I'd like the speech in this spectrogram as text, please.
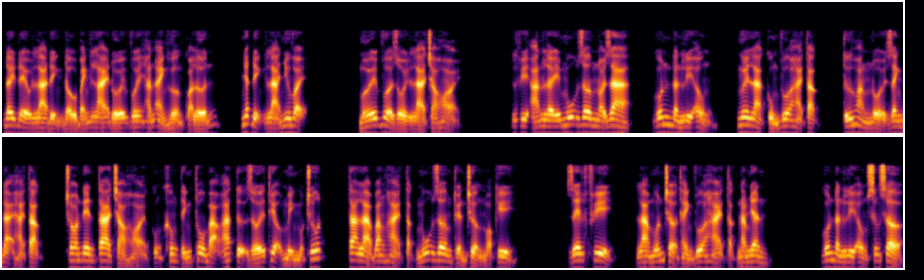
đây đều là đỉnh đầu bánh lái đối với hắn ảnh hưởng quá lớn, nhất định là như vậy. Mới vừa rồi là chào hỏi. Vì án lấy mũ dơm nói ra, golden lì ổng, ngươi là cùng vua hải tặc, tứ hoàng nổi danh đại hải tặc, cho nên ta chào hỏi cũng không tính thô bạo át tự giới thiệu mình một chút, ta là băng hải tặc mũ dơm thuyền trưởng mọ kỳ. Dê phi là muốn trở thành vua hải tặc nam nhân. Golden lee ổng xứng sở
